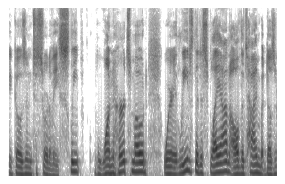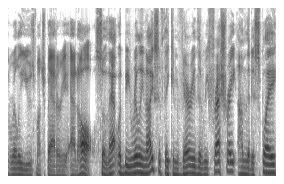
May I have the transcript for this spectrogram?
it goes into sort of a sleep one hertz mode where it leaves the display on all the time but doesn't really use much battery at all. So that would be really nice if they can vary the refresh rate on the display,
